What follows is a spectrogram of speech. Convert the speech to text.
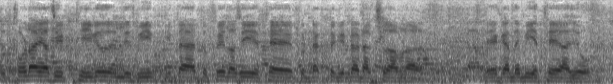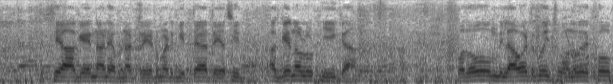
ਤੇ ਥੋੜਾ ਜਿਹਾ ਅਸੀਂ ਠੀਕ ਰਿਲੀਫ ਕੀਤਾ ਹੈ, ਤੇ ਫਿਰ ਅਸੀਂ ਇੱਥੇ ਕੰਟੈਕਟ ਕੀਤਾ ਡਾਕਟਰ ਸਾਹਿਬ ਨਾਲ। ਤੇ ਇਹ ਕਹਿੰਦੇ ਵੀ ਇੱਥੇ ਆ ਜਾਓ। ਇੱਥੇ ਆ ਕੇ ਇਹਨਾਂ ਨੇ ਆਪਣਾ ਟ੍ਰੀਟਮੈਂਟ ਕੀਤਾ ਤੇ ਅਸੀਂ ਅੱਗੇ ਨਾਲੋਂ ਠੀਕ ਆ ਪਰ ਮਿਲਾਵਟ ਕੋਈ ਹੁਣ ਦੇਖੋ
